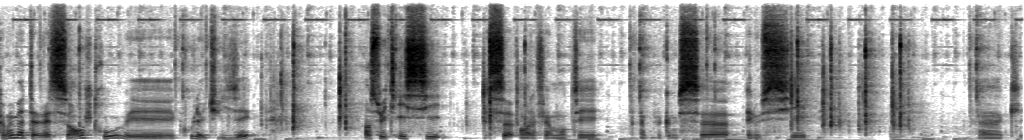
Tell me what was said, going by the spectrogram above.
quand même intéressant je trouve, et cool à utiliser. Ensuite, ici, ça, on va la faire monter un peu comme ça. Elle aussi. Ok.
